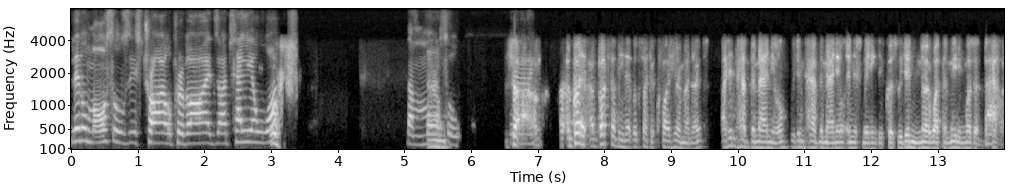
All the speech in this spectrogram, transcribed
Little morsels this trial provides. I tell you what, Oof. the morsel. So Yeah. um, I've got I've got something that looks like a quote here in my notes. I didn't have the manual. We didn't have the manual in this meeting because we didn't know what the meeting was about.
